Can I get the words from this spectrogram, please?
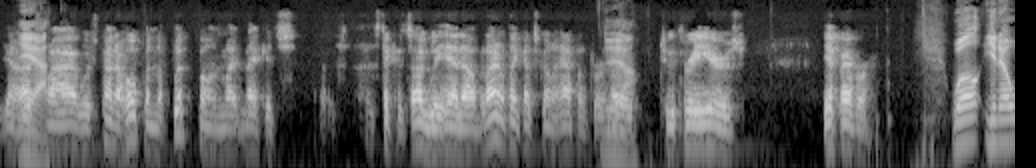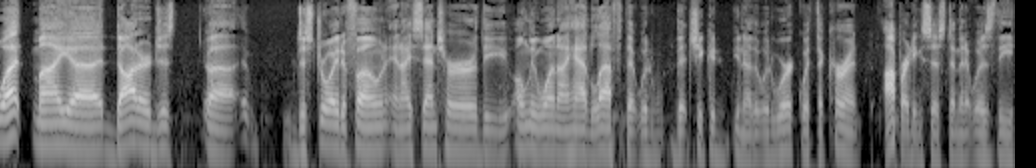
you know, that's yeah. why I was kind of hoping the flip phone might make its stick its ugly head out, but I don't think that's going to happen for another yeah. two, three years, if ever. Well, you know what? My uh, daughter just uh, destroyed a phone, and I sent her the only one I had left that would that she could you know that would work with the current operating system, and it was the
